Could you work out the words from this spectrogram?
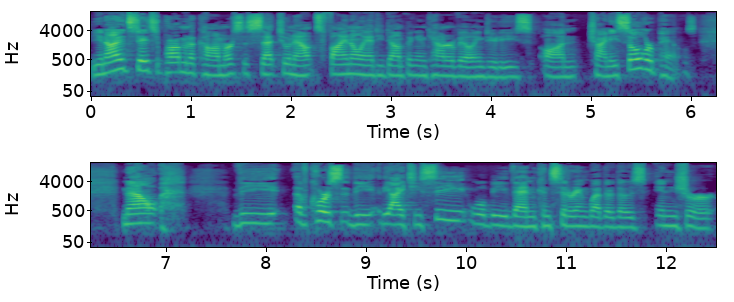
the United States Department of Commerce is set to announce final anti dumping and countervailing duties on Chinese solar panels. Now, the, of course, the, the ITC will be then considering whether those injure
